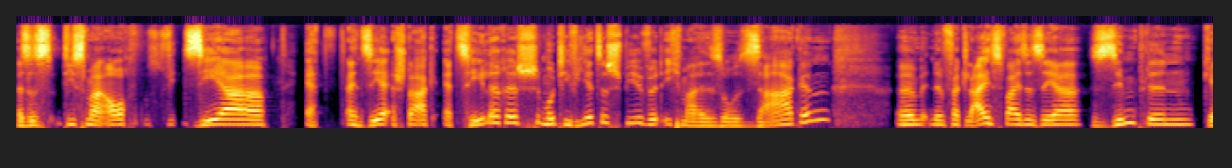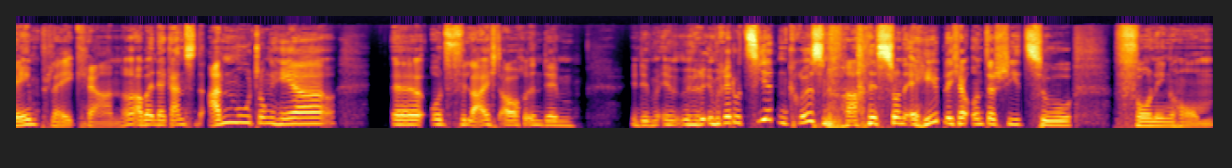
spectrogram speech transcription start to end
Also es ist diesmal auch sehr ein sehr stark erzählerisch motiviertes Spiel, würde ich mal so sagen. Äh, mit einem vergleichsweise sehr simplen Gameplay-Kern. Ne? Aber in der ganzen Anmutung her äh, und vielleicht auch in dem, in dem im, im reduzierten Größenwahn ist schon ein erheblicher Unterschied zu Phoning Home.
